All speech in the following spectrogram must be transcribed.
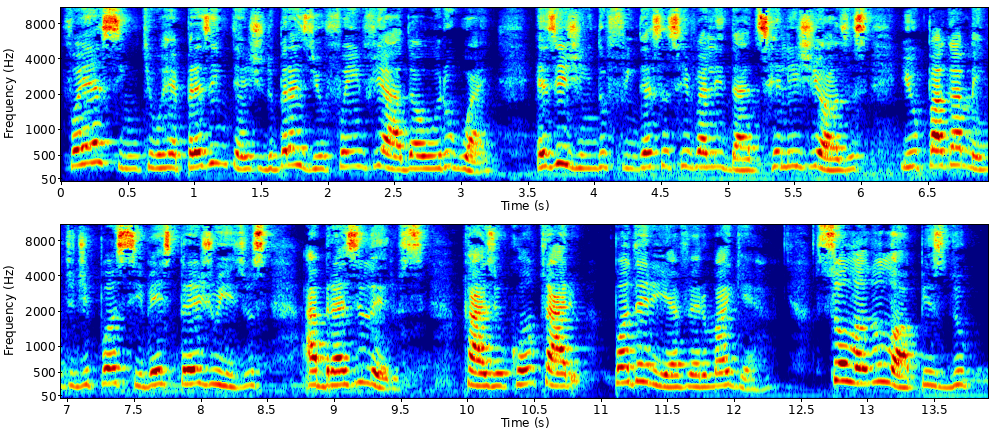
Foi assim que um representante do Brasil foi enviado ao Uruguai, exigindo o fim dessas rivalidades religiosas e o pagamento de possíveis prejuízos a brasileiros. Caso contrário, poderia haver uma guerra. Solano Lopes, do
